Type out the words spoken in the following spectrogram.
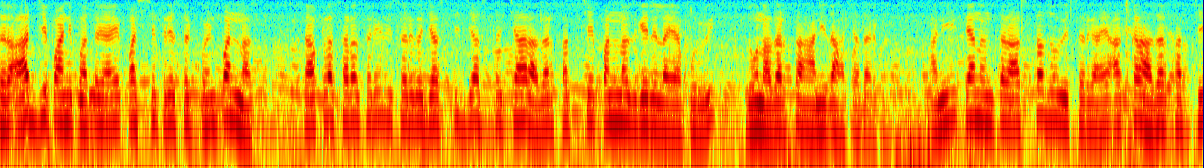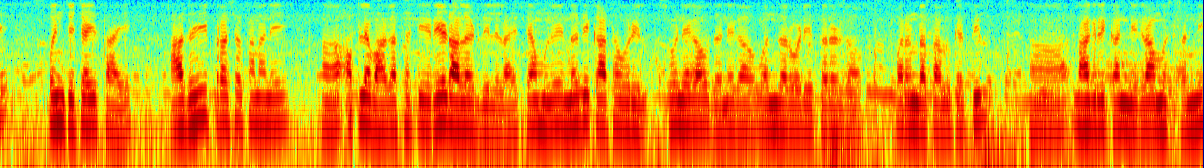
तर आज जी पाणी पातळी आहे पाचशे त्रेसष्ट पॉईंट पन्नास. तर आपला सरासरी विसर्ग जास्तीत जास्त चार हजार सातशे पन्नास गेलेला आहे यापूर्वी. दोन हजार सहा आणि दहाच्या दरम्यान. आणि त्यानंतर आजचा जो विसर्ग आहे अकरा हजार सातशे पंचेचाळीस आहे. आजही प्रशासनाने आपल्या भागासाठी रेड अलर्ट दिलेला आहे. त्यामुळे नदी काठावरील सोनेगाव धनेगाव वंजारवाडी तरडगाव परंडा तालुक्यातील नागरिकांनी ग्रामस्थांनी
